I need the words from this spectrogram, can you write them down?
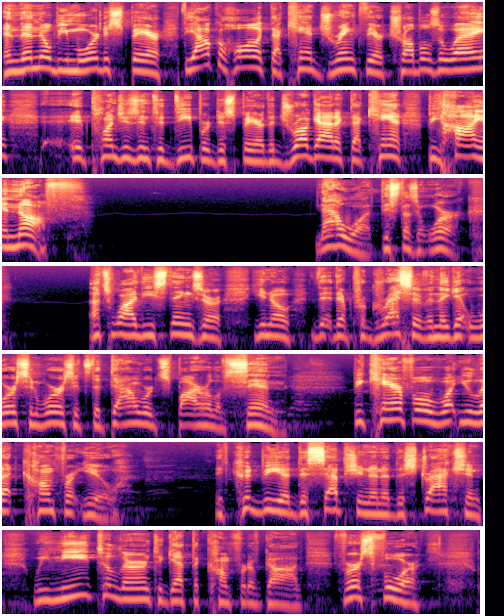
and then there'll be more despair. The alcoholic that can't drink their troubles away, it plunges into deeper despair. The drug addict that can't be high enough. Now what? This doesn't work. That's why these things are, you know, they're progressive and they get worse and worse. It's the downward spiral of sin. Be careful what you let comfort you. It could be a deception and a distraction. We need to learn to get the comfort of God. Verse 4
